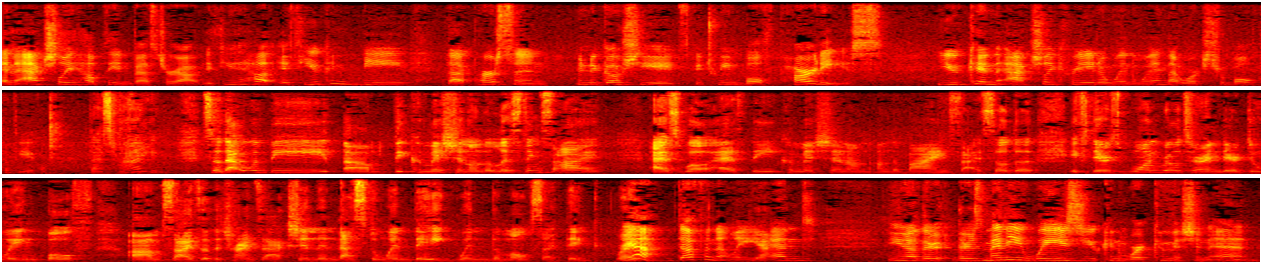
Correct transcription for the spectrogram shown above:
and actually help the investor out. If you help, if you can be that person who negotiates between both parties, you can actually create a win-win that works for both of you. That's right. So that would be um, the commission on the listing side as well as the commission on, on the buying side. So the if there's one realtor and they're doing both um, sides of the transaction, then that's the one they win the most, I think. Right? Yeah, definitely. Yeah. And you know, there, there's many ways you can work commission in.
